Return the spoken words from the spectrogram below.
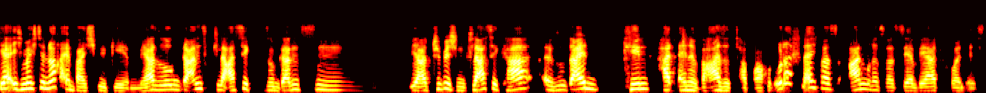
Ja, ich möchte noch ein Beispiel geben. Ja, so ein ganz Klassik, so einen ganzen, ja, typischen Klassiker. Also dein Kind hat eine Vase zerbrochen oder vielleicht was anderes, was sehr wertvoll ist.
